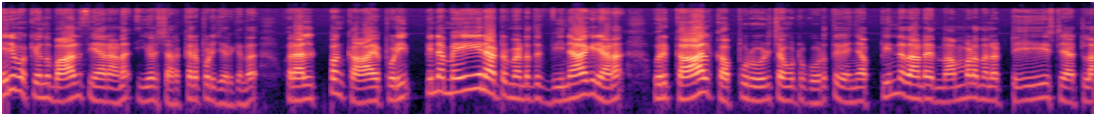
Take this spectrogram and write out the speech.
എരിവൊക്കെ ഒന്ന് ബാലൻസ് ചെയ്യാനാണ് ഈ ഒരു ശർക്കരപ്പൊടി ചേർക്കുന്നത്. ഒരല്പം കായപ്പൊടി പിന്നെ മെയിനായിട്ടും വേണ്ടത് വിനാഗിരിയാണ്. ഒരു കാൽ കപ്പ് ഒഴിച്ച് അങ്ങോട്ട് കൊടുത്തു കഴിഞ്ഞാൽ പിന്നെ താണ്ടെ നമ്മുടെ നല്ല ടേസ്റ്റി ആയിട്ടുള്ള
